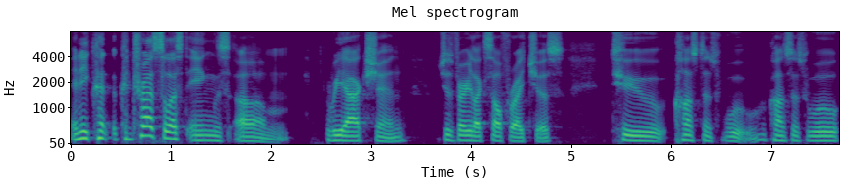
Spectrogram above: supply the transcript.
and he con- contrasts celeste ng's um reaction which is very like self-righteous to constance wu constance wu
